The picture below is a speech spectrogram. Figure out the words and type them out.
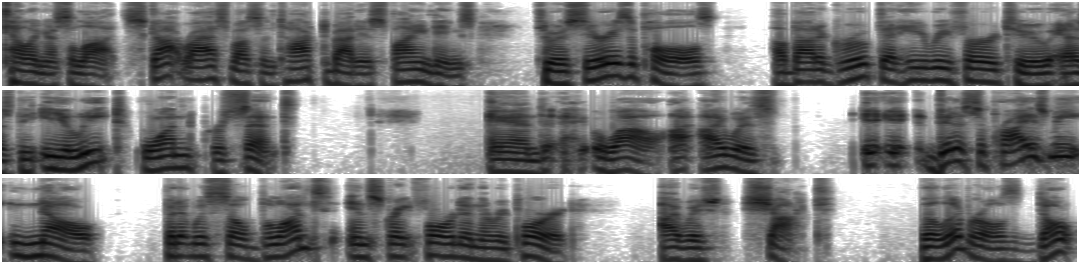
telling us a lot. Scott Rasmussen talked about his findings through a series of polls about a group that he referred to as the elite 1%. And wow, I, I was, it, it, did it surprise me? No, but it was so blunt and straightforward in the report. I was shocked. The liberals don't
